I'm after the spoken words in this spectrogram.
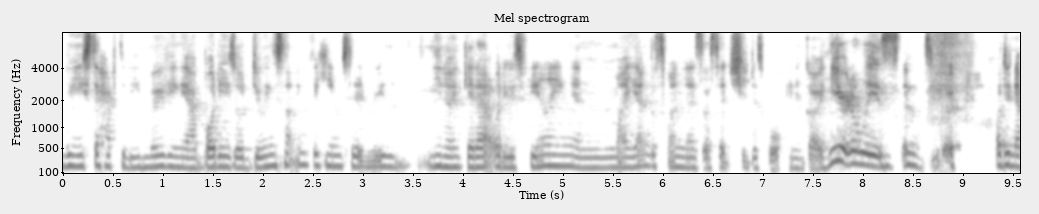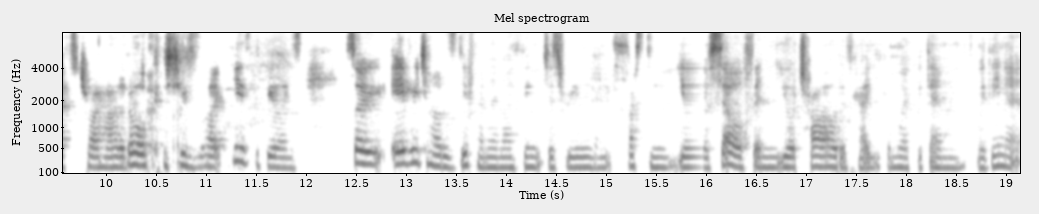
we used to have to be moving our bodies or doing something for him to really, you know, get out what he was feeling. And my youngest one, as I said, she'd just walk in and go, "Here it all is," and you know, I didn't have to try hard at all because she was like, "Here's the feelings." So every child is different, and I think just really trusting yourself and your child of how you can work with them within it.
